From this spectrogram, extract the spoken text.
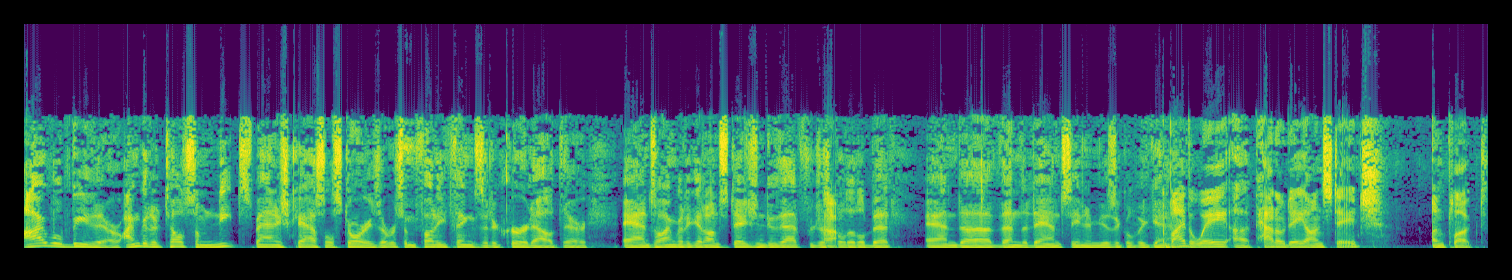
I will be there. I'm going to tell some neat Spanish castle stories. There were some funny things that occurred out there, and so I'm going to get on stage and do that for just Ah. a little bit, and uh, then the dancing and music will begin. By the way, uh, Pat O'Day on stage, unplugged,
